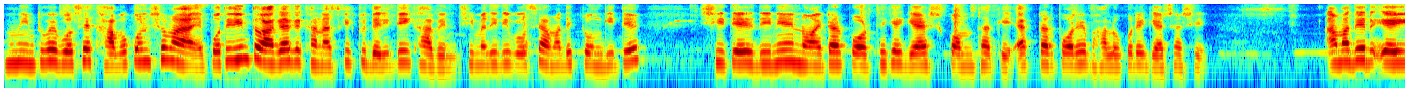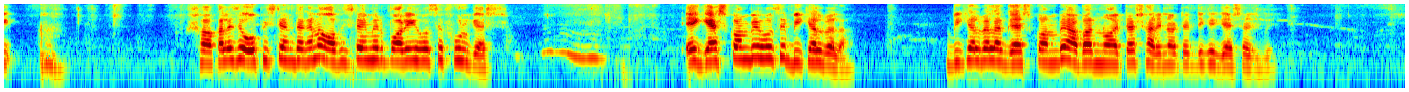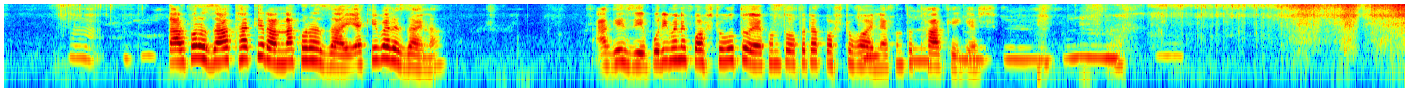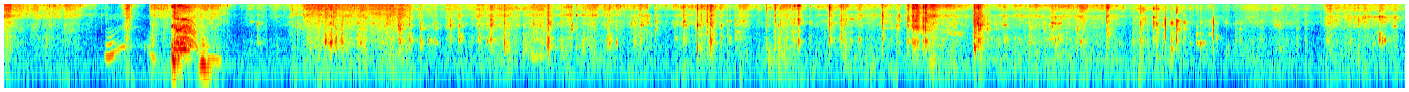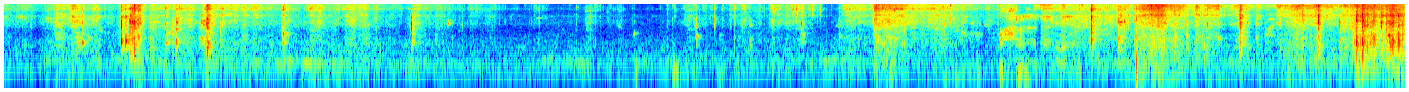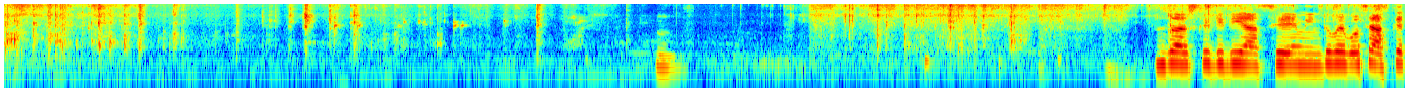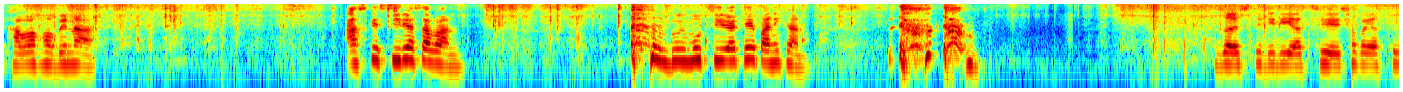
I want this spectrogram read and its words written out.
মিন্টু ভাই বলছে, খাব কোন সময়? প্রতিদিন তো আগে আগে খান, আজকে একটু দেরিতেই খাবেন। সীমা দিদি বলছে, আমাদের টঙ্গিতে শীতের দিনে নয়টার পর থেকে গ্যাস কম থাকে, একটার পরে ভালো করে গ্যাস আসে। আমাদের এই সকালে যে অফিস টাইম থাকে না অফিস টাইমের পরেই হচ্ছে ফুল গ্যাস। এই গ্যাস কমবে হচ্ছে বিকালবেলা। বিকালবেলা গ্যাস কমবে, আবার নয়টা, সাড়ে নয়টার দিকে গ্যাস আসবে। তারপরে যা থাকে রান্না করা যায় একেবারে যায় না। আগে যে পরিমাণে কষ্ট হতো এখন তো অতটা কষ্ট হয় না এখন তো থাকে গ্যাস। জয়শ্রী দিদি আছে, মিন্টু ভাই বলছে আজকে খাওয়া হবে না। আজকে চিড়া চাবান দুই মুঠ চিড়া খেয়ে পানি খান। জয়শ্রী দিদি আছে সবাই আছে।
